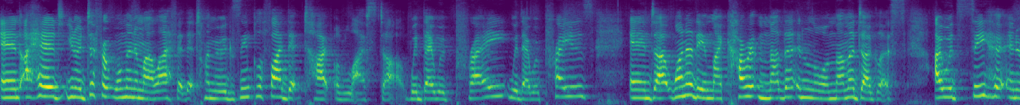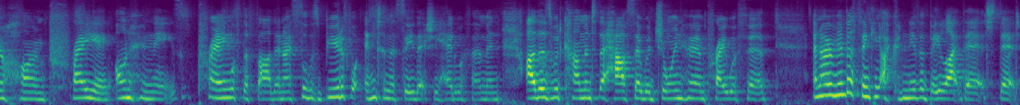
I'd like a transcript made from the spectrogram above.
And I had, you know, different women in my life at that time who exemplified that type of lifestyle, where they would pray, where they were prayers. And uh, one of them, my current mother in law, Mama Douglas, I would see her in her home praying on her knees, praying with the Father. And I saw this beautiful intimacy that she had with him. And others would come into the house, they would join her and pray with her. And I remember thinking I could never be like that, that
